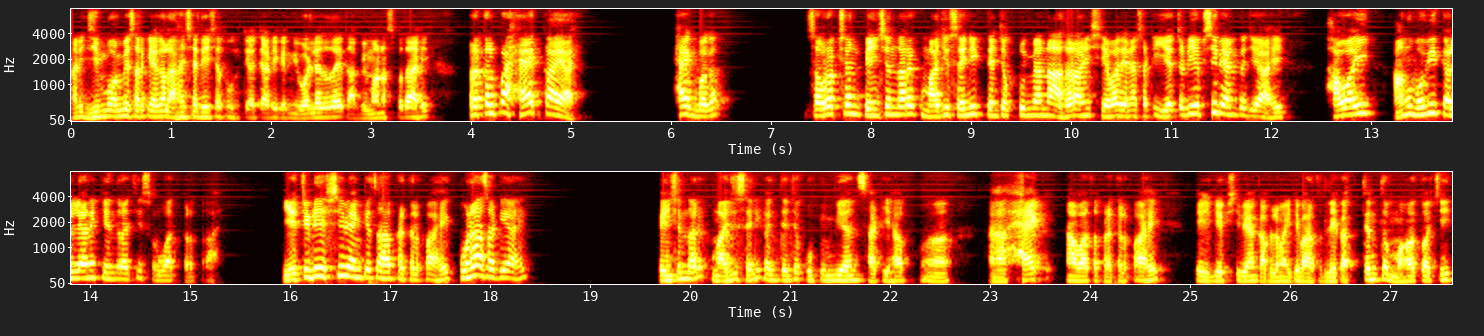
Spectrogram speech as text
आणि झिम्बॉम्बे सारख्या एका लहानशा देशातून त्या त्या ठिकाणी निवडल्या जात आहेत. अभिमानास्पद आहे. प्रकल्प हॅक काय आहे? हॅक बघा. संरक्षण पेन्शनधारक माजी सैनिक त्यांच्या कुटुंबियांना आधार आणि सेवा देण्यासाठी एचडीएफसी बँक जे आहे हवाई अनुभवी कल्याण केंद्राची सुरुवात करत आहे. एचडीएफसी बँकेचा हा प्रकल्प आहे. कुणासाठी आहे? पेन्शनधारक माजी सैनिक आणि त्यांच्या कुटुंबियांसाठी हा हॅक नावाचा प्रकल्प आहे. एचडीएफसी बँक आपल्याला माहिती भारतातली एक अत्यंत महत्वाची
